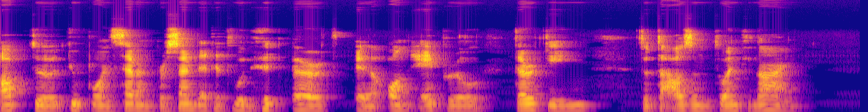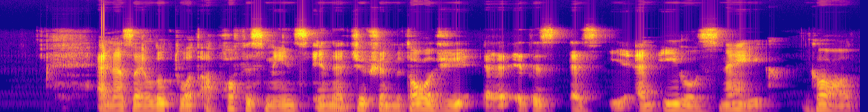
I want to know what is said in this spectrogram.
up to 2.7% that it would hit Earth uh, on April 13, 2029. And as I looked what Apophis means in Egyptian mythology, uh, it is as an evil snake god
